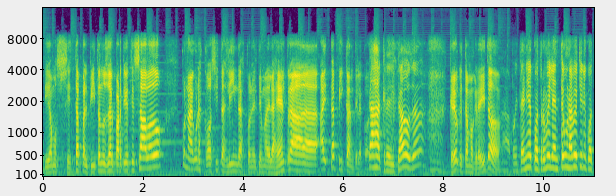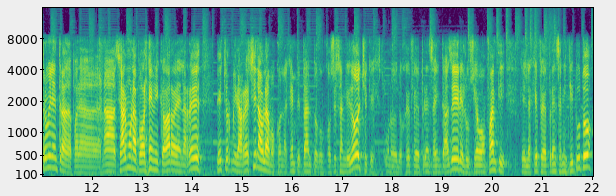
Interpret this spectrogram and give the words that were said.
digamos, se está palpitando ya el partido este sábado con algunas cositas lindas con el tema de las entradas. Ay, está picante la cosa. ¿Estás acreditado ya? Creo que estamos acreditados. Ah, porque tenía 4.000 entradas, una vez tiene 4.000 entradas para nada. Se arma una polémica bárbara en las redes. De hecho, mira, recién hablamos con la gente, tanto con José Sanguedolche, que es uno de los jefes de prensa en Talleres, Lucía Bonfanti, que es la jefe de prensa en Instituto,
